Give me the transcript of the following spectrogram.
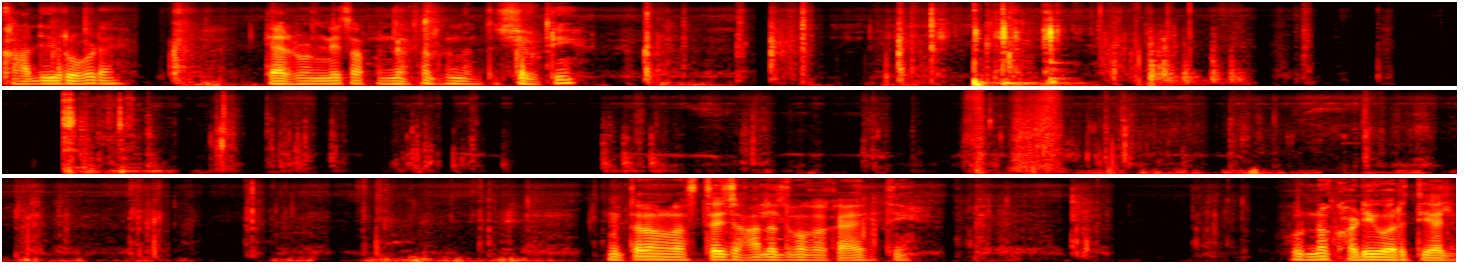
खाली रोड आहे. त्या रोडनेच आपण जाणार नंतर शेवटी. मित्रांनो रस्त्याची हालत बघा काय ती. पूर्ण खडीवरती आली.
